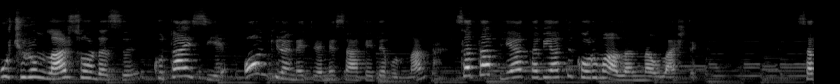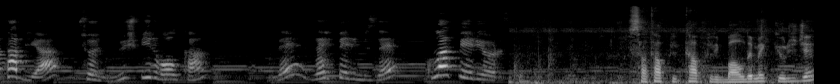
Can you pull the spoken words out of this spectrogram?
uçurumlar sonrası Kutaisi'ye 10 kilometre mesafede bulunan Sataplia Tabiatı Koruma Alanı'na ulaştık. Sataplia sönmüş bir volkan ve rehberimize kulak veriyoruz. Satapli, tapli, bal demek Gürcüce.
